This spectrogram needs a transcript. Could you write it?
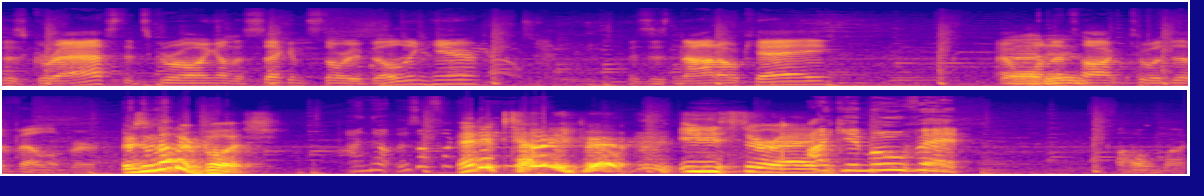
this grass that's growing on the second story building here. This is not okay. I want to talk to a developer. There's another bush. I know, there's a fucking. And a teddy bear! Easter egg! I can move it! Oh my.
